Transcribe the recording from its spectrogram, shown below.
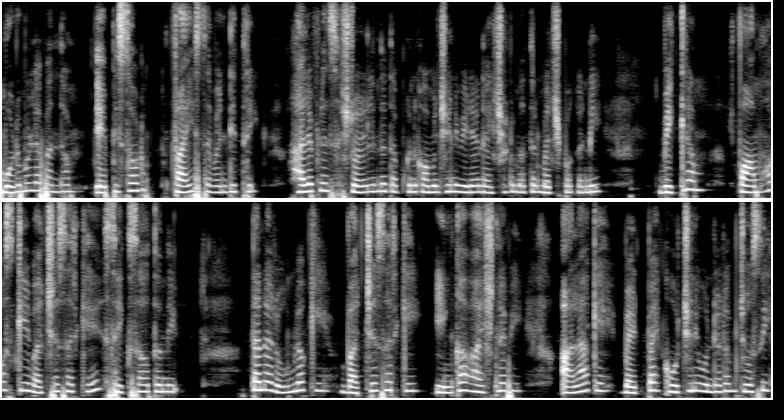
Mudumulla Bandham episode five seventy three. Hello friends స్టోరీలంతా తప్పకుండా కామెంట్ చేయండి వీడియో లైక్ చేయడం మాత్రం మర్చిపోకండి. విక్రమ్ ఫామ్ హౌస్కి వచ్చేసరికి సిక్స్ అవుతుంది. తన రూమ్లోకి వచ్చేసరికి ఇంకా వైష్ణవి అలాగే బెడ్పై కూర్చుని ఉండడం చూసి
